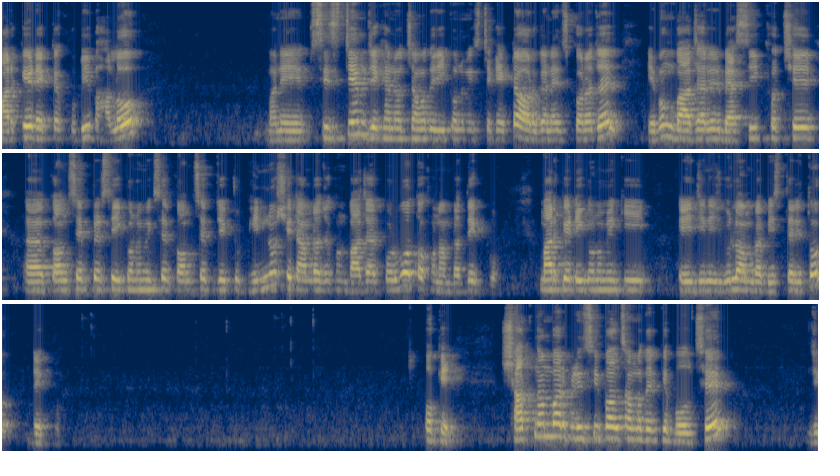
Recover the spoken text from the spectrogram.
মার্কেট একটা খুবই ভালো মানে সিস্টেম যেখানে হচ্ছে আমাদের ইকোনমিক্সটাকে একটা অর্গানাইজ করা যায়। এবং বাজারের বেসিক হচ্ছে কনসেপ্টের সেই ইকোনমিক্সের কনসেপ্ট যে একটু ভিন্ন, সেটা আমরা যখন বাজার করব, তখন আমরা দেখব। মার্কেট ইকোনমি কি, এই জিনিসগুলো আমরা বিস্তারিত দেখব। ওকে, সাত নাম্বার প্রিন্সিপালস আমাদেরকে বলছে যে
